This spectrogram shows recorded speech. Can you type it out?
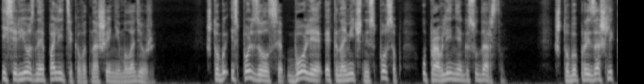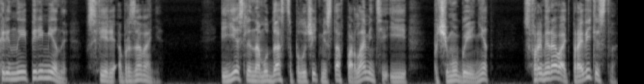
и серьезная политика в отношении молодежи чтобы использовался более экономичный способ управления государством, чтобы произошли коренные перемены в сфере образования. И если нам удастся получить места в парламенте и, почему бы и нет, сформировать правительство,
